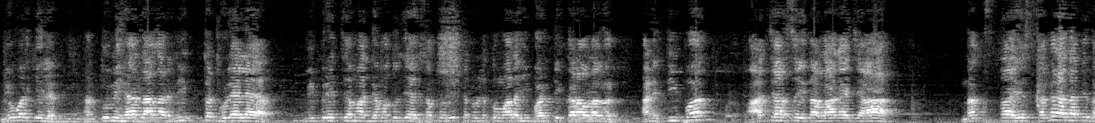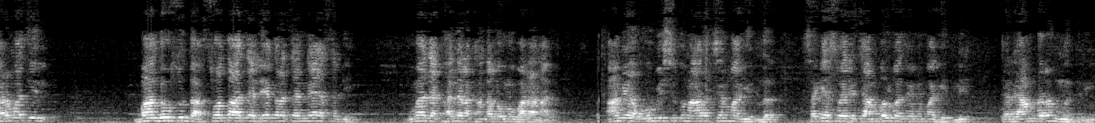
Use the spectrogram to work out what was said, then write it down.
निवड केले आणि तुम्ही ह्या जागा रिक्त ठेवलेल्या मी प्रेसच्या माध्यमातून जे शकतो रिक्त ठेवले तुम्हाला ही भरती करावं लागेल. आणि ती पण आचारसंहिता लागायच्या आत. नक्सा हे सगळ्या जाती धर्माची बांधव सुद्धा स्वतःच्या लेकराच्या न्यायासाठी माझ्या खांद्याला खांदा लावून उभा राहणार आम्ही ओबीसीतून आरक्षण मागितलं. सगळ्या स्वैरीची अंमलबजावणी मागितली तर हे आमदारांमंत्री मंत्री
